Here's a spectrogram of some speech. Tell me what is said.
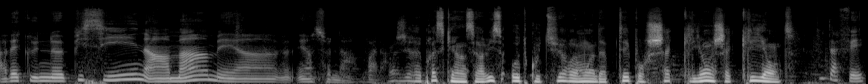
Avec une piscine, un hammam et un, et un sauna. Voilà. Moi, je dirais presque qu'il y a un service haute couture vraiment adapté pour chaque client, chaque cliente. Tout à fait.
